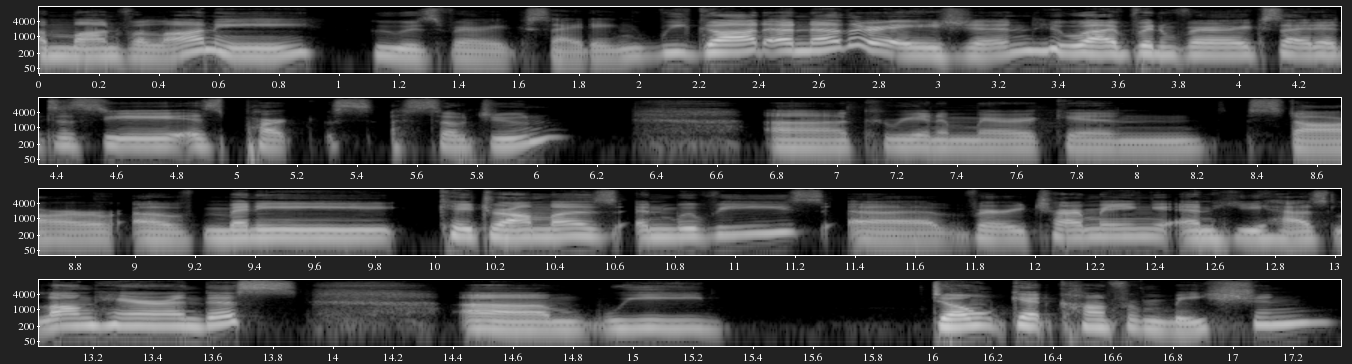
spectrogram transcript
Iman Vellani, who is very exciting, we got another Asian who I've been very excited to see is Park Seo Joon. Uh, Korean American star of many K dramas and movies, uh, very charming, and he has long hair in this. Um, we don't get confirmation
